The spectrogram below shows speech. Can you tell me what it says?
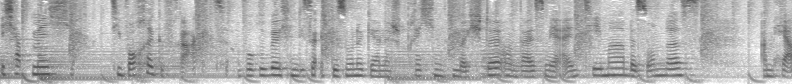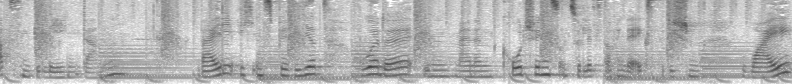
Ich habe mich die Woche gefragt, worüber ich in dieser Episode gerne sprechen möchte. Und da ist mir ein Thema besonders am Herzen gelegen dann, weil ich inspiriert wurde in meinen Coachings und zuletzt auch in der Expedition Y,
